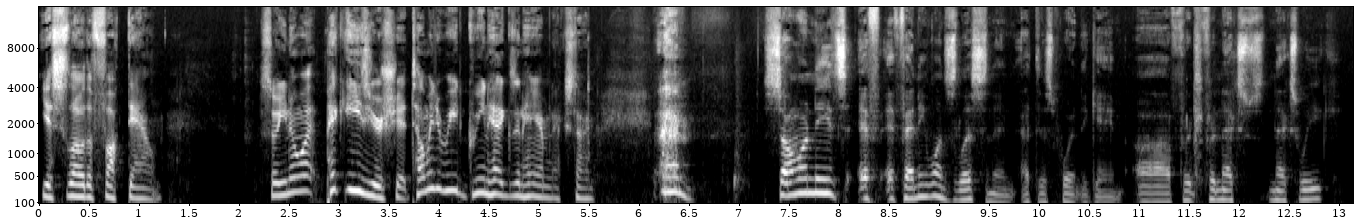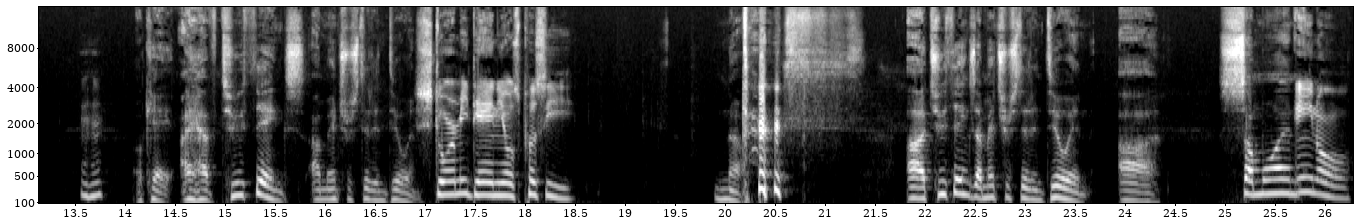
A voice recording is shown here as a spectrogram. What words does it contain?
you slow the fuck down. So you know what? Pick easier shit. Tell me to read Green Eggs and Ham next time. someone needs if if anyone's listening at this point in the game, uh, for for next next week. Mhm. Okay, I have two things I'm interested in doing. Stormy Daniels pussy. No. uh, two things I'm interested in doing. Uh, someone, Anal.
